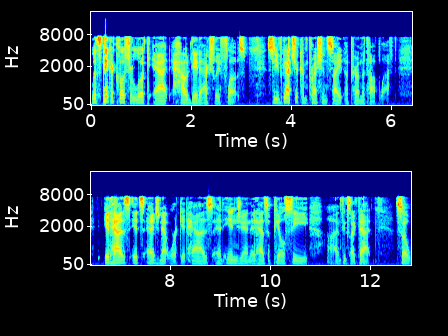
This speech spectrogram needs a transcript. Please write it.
Let's take a closer look at how data actually flows. So you've got your compression site up here on the top left it has its edge network, it has an engine, it has a PLC, uh, and things like that. So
